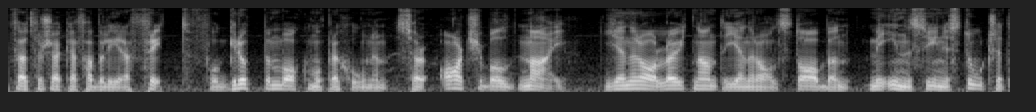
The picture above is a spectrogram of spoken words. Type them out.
för att försöka fabulera fritt får gruppen bakom operationen Sir Archibald Nye, generallöjtnant i generalstaben med insyn i stort sett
